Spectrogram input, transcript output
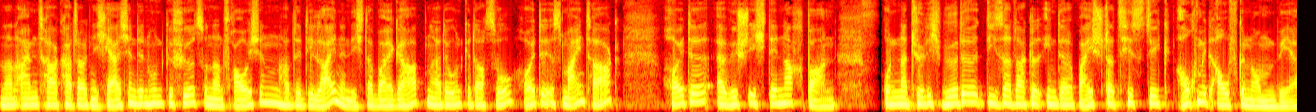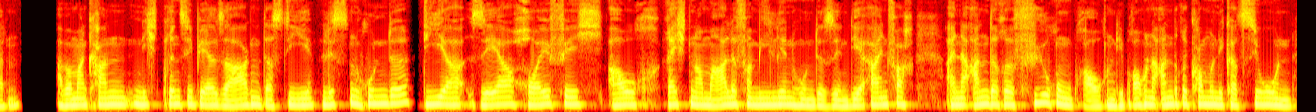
Und an einem Tag hat halt nicht Herrchen den Hund geführt, sondern Frauchen hatte die Leine nicht dabei gehabt. Und dann hat der Hund gedacht, so, heute ist mein Tag, heute erwische ich den Nachbarn. Und natürlich würde dieser Dackel in der Beistatistik auch mit aufgenommen werden. Aber man kann nicht prinzipiell sagen, dass die Listenhunde, die ja sehr häufig auch recht normale Familienhunde sind, die einfach eine andere Führung brauchen, die brauchen eine andere Kommunikation.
